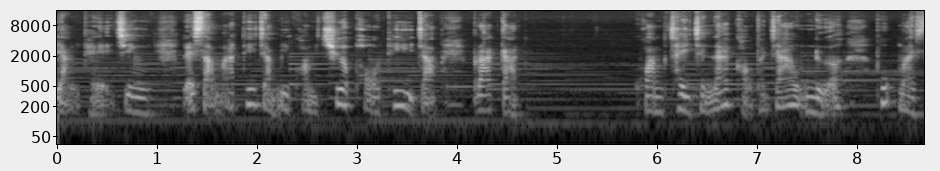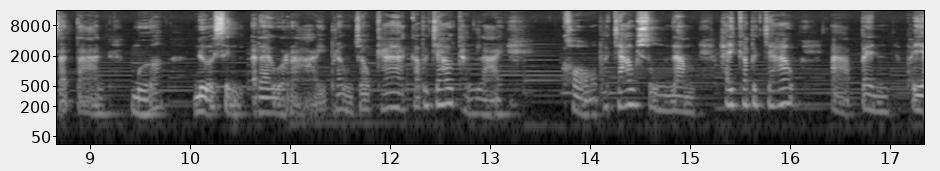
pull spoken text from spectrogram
อย่างแท้จริง และสามารถที่จะมีความเชื่อพอที่จะประกาศความชัยชนะของพระเจ้าเหนือผู้มารซาตานเหนือเหนือสิ่งเลวร้าย พระองค์เจ้าข้าข้าพเจ้าทั้งหลาย ขอพระเจ้าทรงนำให้ข้าพเจ้าอ่าเป็นพย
